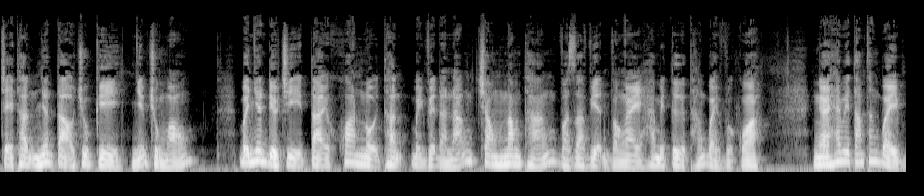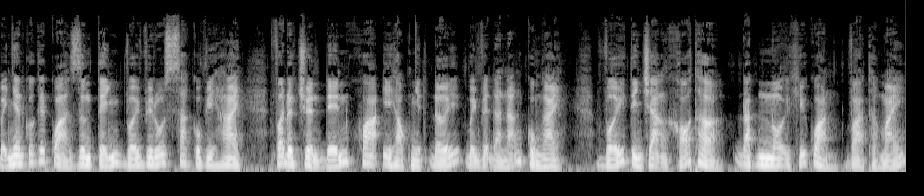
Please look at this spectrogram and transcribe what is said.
chạy thận nhân tạo chu kỳ, nhiễm trùng máu. Bệnh nhân điều trị tại khoa nội thận Bệnh viện Đà Nẵng trong 5 tháng và ra viện vào ngày 24 tháng 7 vừa qua. Ngày 28 tháng 7, bệnh nhân có kết quả dương tính với virus SARS-CoV-2 và được chuyển đến khoa y học nhiệt đới Bệnh viện Đà Nẵng cùng ngày với tình trạng khó thở, đặt nội khí quản và thở máy.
